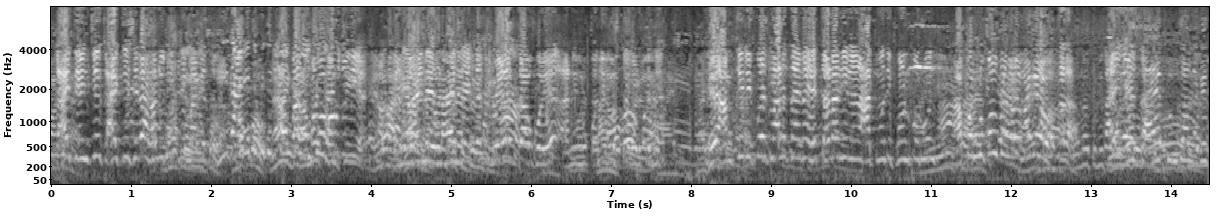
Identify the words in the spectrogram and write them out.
काय त्यांची काय ती शिरा घालू दुसरी मागे तो. ही गाडी तुम्ही नाही, तिथपर्यंत ग्रामस्थांची- पोहोचवा. तुम्ही. नाही, नाही, नाही, नाही, त्याची वेळच जाऊ आणि. हे आमची रिक्वेस्ट मानत नाही ना हे तडा नेलं ना आतमध्ये फोन करून आपण नको मागे राहू चला काही नाही. साहेब तुमचा लगेच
